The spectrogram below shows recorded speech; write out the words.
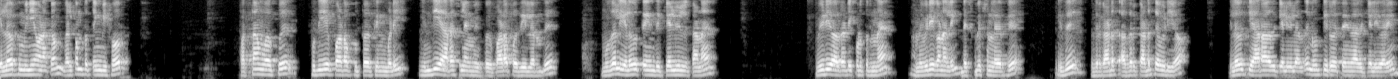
எல்லோருக்கும் இனிய வணக்கம். வெல்கம் டு திங் பிஃபோர் பத்தாம் வகுப்பு புதிய பாட புத்தகத்தின்படி இந்திய அரசியலமைப்பு பாடப்பகுதியிலிருந்து முதல் எழுபத்தைந்து கேள்விகளுக்கான வீடியோ ஆல்ரெடி கொடுத்துருந்தேன். அந்த வீடியோக்கான லிங்க் டிஸ்கிரிப்ஷனில் இருக்குது இது இதற்கு அடுத்த அதற்கு அடுத்த வீடியோ எழுபத்தி ஆறாவது கேள்வியிலேருந்து நூற்றி இருபத்தைந்தாவது கேள்வி வரையும்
